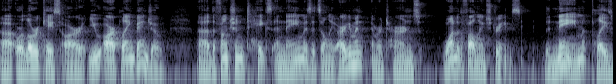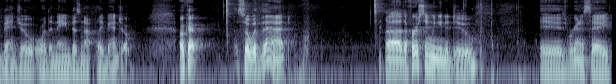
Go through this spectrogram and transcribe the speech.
uh, or lowercase r, you are playing banjo. Uh, the function takes a name as its only argument and returns one of the following strings. The name plays banjo or the name does not play banjo. Okay, so with that, uh, the first thing we need to do is we're going to say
